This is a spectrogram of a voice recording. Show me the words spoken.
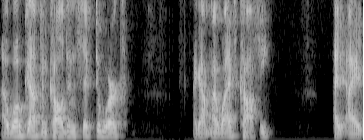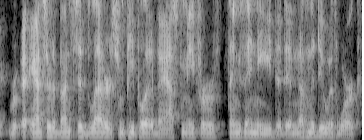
I woke up and called in sick to work. I got my wife coffee. I, I answered a bunch of letters from people that have been asking me for things they need that had nothing to do with work.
